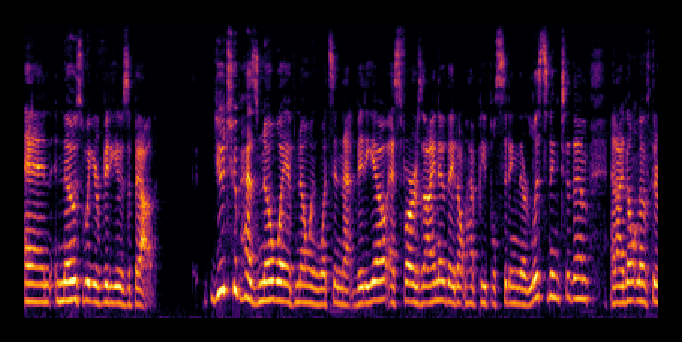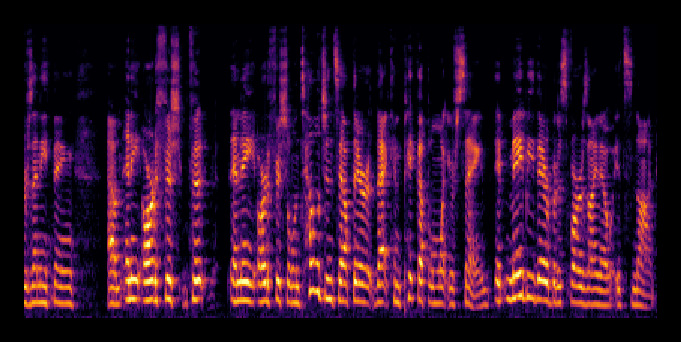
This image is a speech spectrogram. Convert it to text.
and knows what your video is about. YouTube has no way of knowing what's in that video. As far as I know, they don't have people sitting there listening to them. And I don't know if there's anything, um, any artificial, any artificial intelligence out there that can pick up on what you're saying. It may be there, but as far as I know, it's not.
